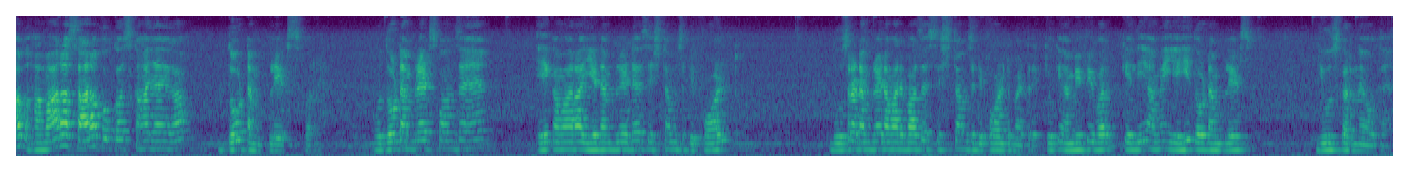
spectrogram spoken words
अब हमारा सारा फोकस कहाँ जाएगा? दो टेम्पलेट्स पर। वो दो टेम्पलेट्स कौन से हैं? एक हमारा ये टेम्पलेट है सिस्टम्स डिफ़ॉल्ट दूसरा टेम्पलेट हमारे पास है सिस्टम्स डिफ़ॉल्ट मैट्रिक क्योंकि एम वर्क के लिए हमें यही दो टेम्पलेट्स यूज़ करने होते हैं।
